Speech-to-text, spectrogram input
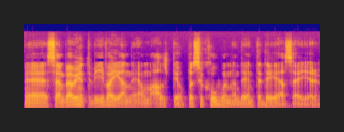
Eh, sen behöver ju inte vi vara eniga om allt i oppositionen. Det är inte det jag säger.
